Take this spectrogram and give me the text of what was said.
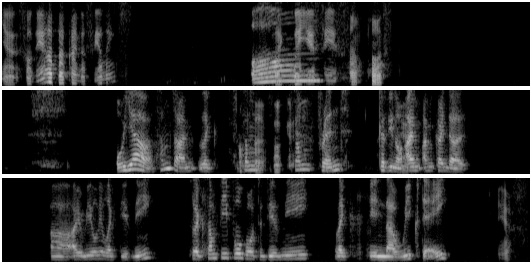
yeah. So do you have that kind of feelings? Oh. Like when you Um. see some post, Oh yeah. Sometime like some okay, some friend, because you know I'm I'm kind of uh I really like Disney. So like some people go to Disney like hmm in a weekday. yes,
